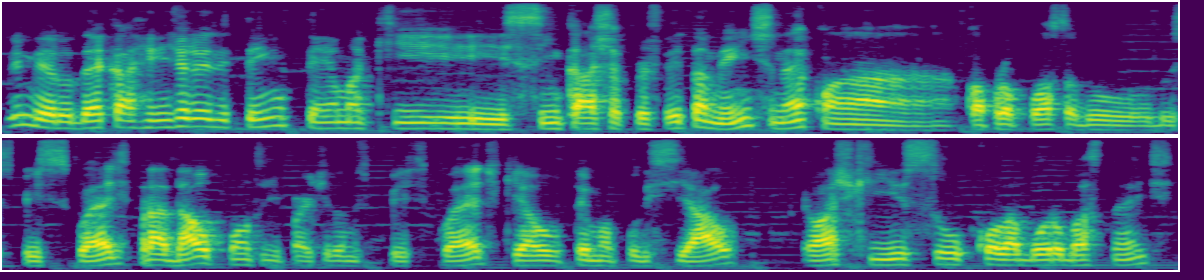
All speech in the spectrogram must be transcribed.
primeiro, o Deca Ranger ele tem um tema que se encaixa perfeitamente, né, com a, com a proposta do, do Space Squad para dar o ponto de partida no Space Squad, que é o tema policial. Eu acho que isso colaborou bastante.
